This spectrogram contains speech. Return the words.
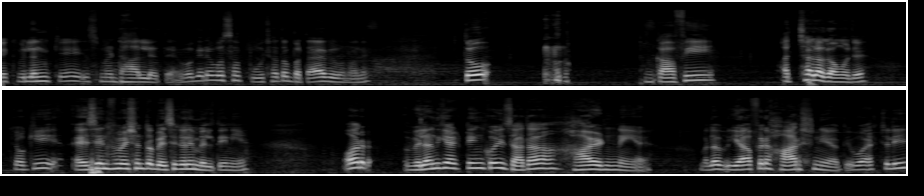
एक विलन के इसमें ढाल लेते हैं, वगैरह वो सब पूछा तो बताया भी उन्होंने। तो काफ़ी अच्छा लगा मुझे, क्योंकि ऐसी इन्फॉर्मेशन तो बेसिकली मिलती नहीं है। और विलन की एक्टिंग कोई ज़्यादा हार्ड नहीं है मतलब या फिर हार्श नहीं होती, वो एक्चुअली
